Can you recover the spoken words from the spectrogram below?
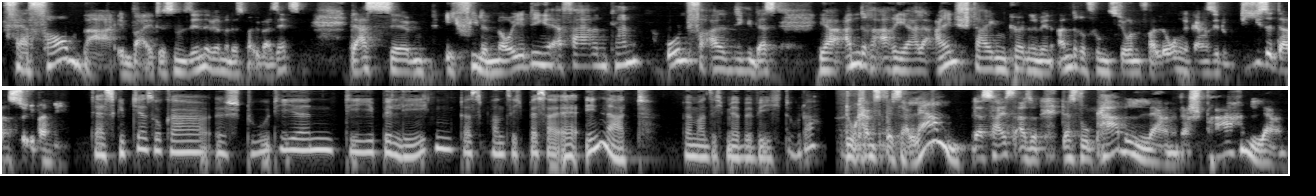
verformbar im weitesten Sinne, wenn man das mal übersetzt, dass ähm, ich viele neue Dinge erfahren kann und vor allen Dingen, dass ja andere Areale einsteigen können, wenn andere Funktionen verloren gegangen sind, um diese dann zu übernehmen. Es gibt ja sogar äh, Studien, die belegen, dass man sich besser erinnert, wenn man sich mehr bewegt, oder? Du kannst besser lernen. Das heißt also, das Vokabellernen, das Sprachenlernen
